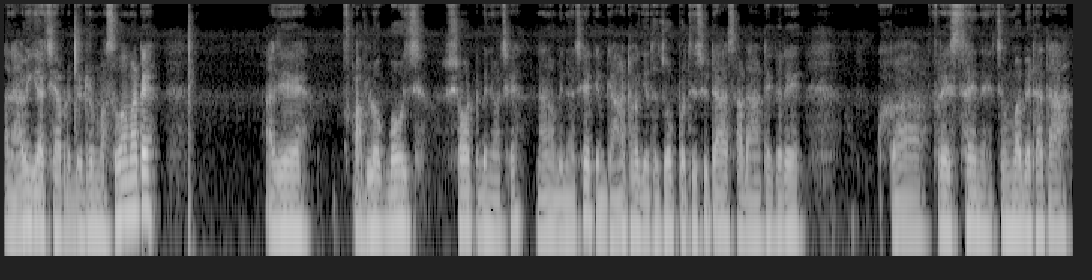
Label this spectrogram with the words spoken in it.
અને આવી ગયા છે આપણે બેડરૂમમાં સુવા માટે. આજે આ બ્લોગ બહુ જ શોર્ટ બન્યો છે નાનો બન્યો છે કેમ કે આઠ વાગે તો જોબ પરથી છૂટ્યા સાડા આઠે ઘરે ફ્રેશ થઈને જમવા બેઠા હતા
